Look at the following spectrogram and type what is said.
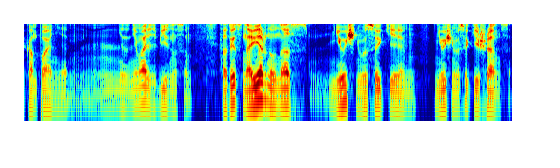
компании, не занимались бизнесом. Соответственно, наверное, у нас не очень высокие, не очень высокие шансы.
